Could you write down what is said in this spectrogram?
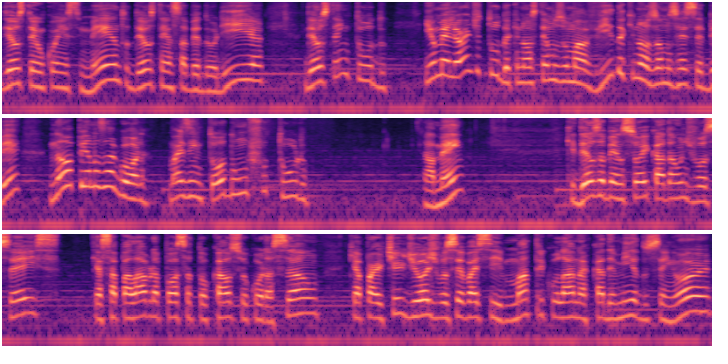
Deus tem o conhecimento, Deus tem a sabedoria, Deus tem tudo. E o melhor de tudo é que nós temos uma vida que nós vamos receber não apenas agora, mas em todo um futuro. Amém? Que Deus abençoe cada um de vocês, que essa palavra possa tocar o seu coração, que a partir de hoje você vai se matricular na academia do Senhor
